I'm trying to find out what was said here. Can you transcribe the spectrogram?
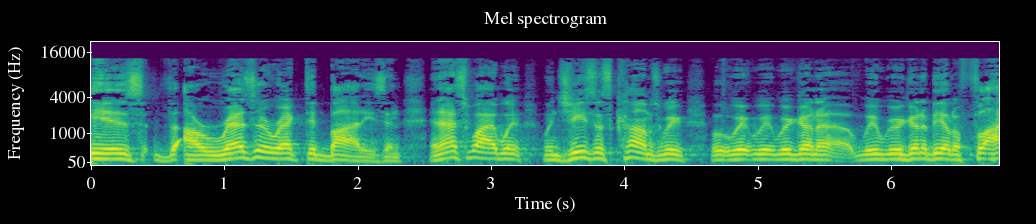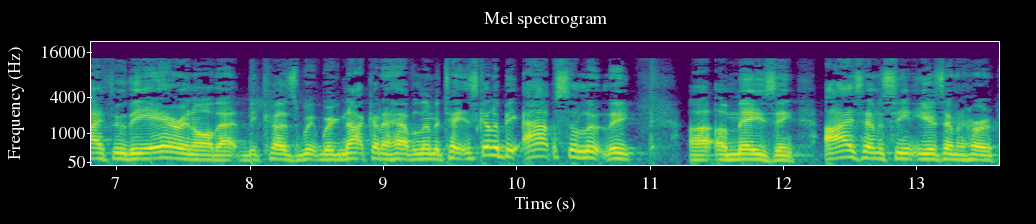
is the, our resurrected bodies. And, and that's why when, when Jesus comes, we, we, we, we're gonna, we, we're gonna be able to fly through the air and all that because we, we're not gonna have limitations. It's gonna be absolutely uh, amazing. Eyes haven't seen, ears haven't heard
